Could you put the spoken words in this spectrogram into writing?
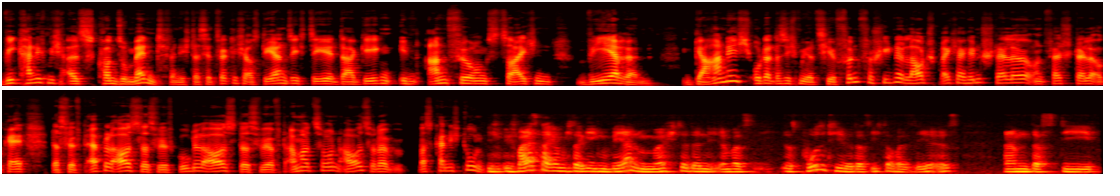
Wie kann ich mich als Konsument, wenn ich das jetzt wirklich aus deren Sicht sehe, dagegen in Anführungszeichen wehren? gar nicht oder dass ich mir jetzt hier fünf verschiedene Lautsprecher hinstelle und feststelle, okay, das wirft Apple aus, das wirft Google aus, das wirft Amazon aus oder was kann ich tun? Ich, ich weiß gar nicht, ob ich dagegen wehren möchte, denn was, das Positive, das ich dabei sehe, ist, ähm, dass die,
